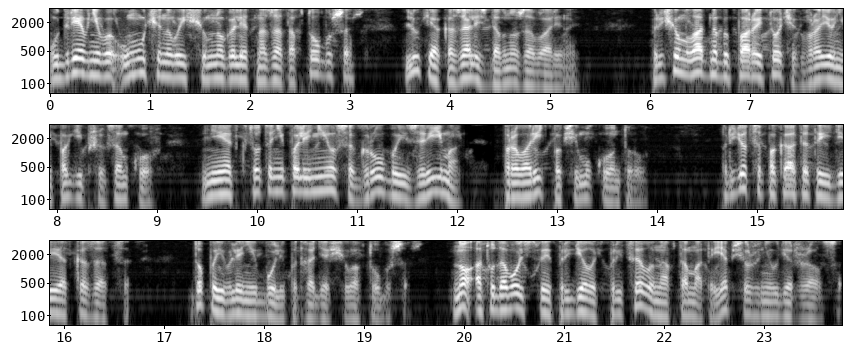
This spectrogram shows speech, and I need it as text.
у древнего, умученного еще много лет назад автобуса люки оказались давно заварены. Причем ладно бы парой точек в районе погибших замков. Нет, кто-то не поленился грубо и зримо проварить по всему контуру. Придется пока от этой идеи отказаться, до появления более подходящего автобуса. Но от удовольствия приделать прицелы на автоматы я все же не удержался.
